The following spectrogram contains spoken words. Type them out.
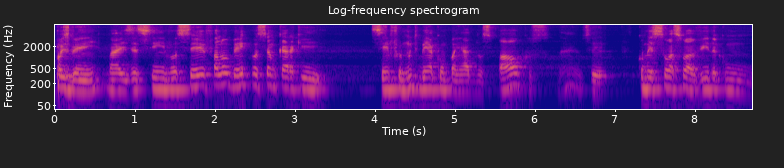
Pois bem, mas assim, você falou bem que você é um cara que sempre foi muito bem acompanhado nos palcos, né? Você começou a sua vida com,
